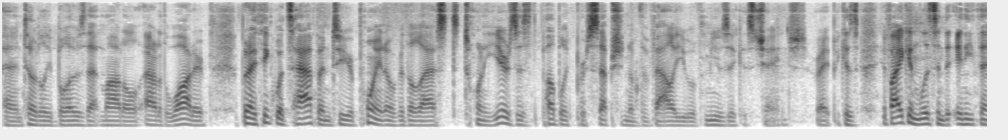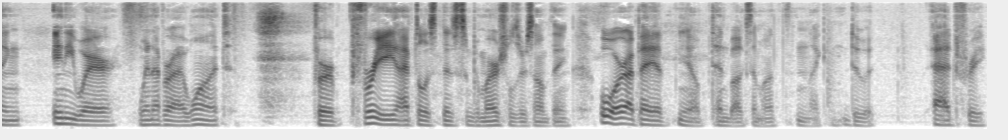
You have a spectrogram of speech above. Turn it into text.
and totally blows that model out of the water. But I think what's happened, to your point, over the last 20 years is the public perception of the value of music has changed, right? Because if I can listen to anything, anywhere, whenever I want, for free, I have to listen to some commercials or something, or I pay a, you know ten bucks a month and I can do it ad free.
